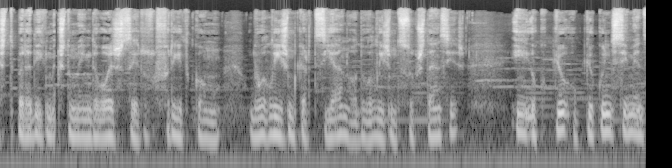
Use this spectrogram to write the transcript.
Este paradigma costuma ainda hoje ser referido como dualismo cartesiano ou dualismo de substâncias e o que o, o, que o conhecimento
